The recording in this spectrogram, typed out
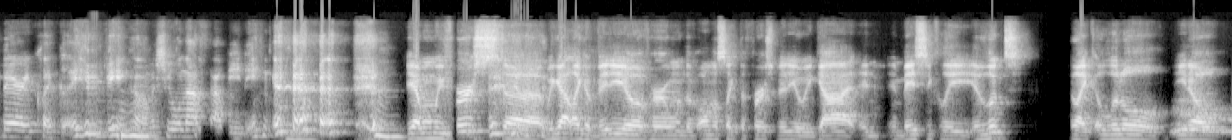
very quickly being mm-hmm. home. She will not stop eating. Yeah, when we first uh, we got like a video of her, one of the almost like the first video we got, and and basically it looked like a little, you know,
